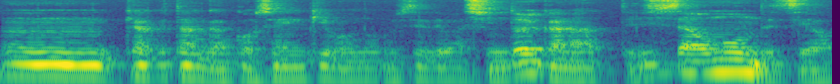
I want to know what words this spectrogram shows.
うん客単価5,000円規模のお店ではしんどいかなって実際思うんですよ。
